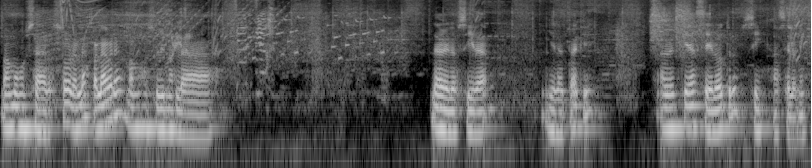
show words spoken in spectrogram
Vamos a usar sobre las palabras. Vamos a subirnos la, la velocidad y el ataque. A ver qué hace el otro. Sí, hace lo mismo.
